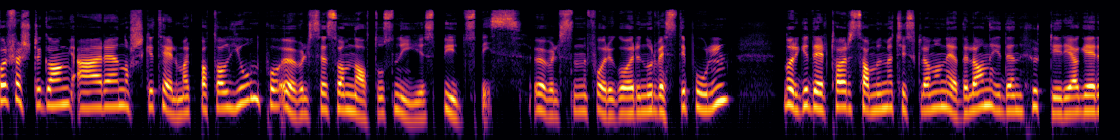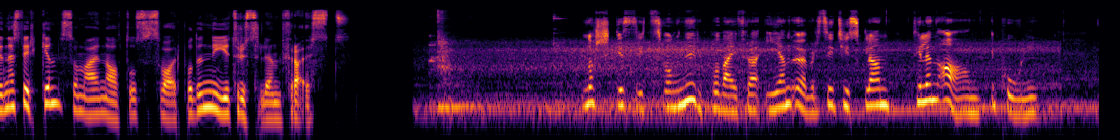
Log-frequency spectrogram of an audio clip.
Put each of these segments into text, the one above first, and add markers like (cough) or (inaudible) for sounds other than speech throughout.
For første gang er norske Telemark bataljon på øvelse som Natos nye spydspiss. Øvelsen foregår nordvest i Polen. Norge deltar sammen med Tyskland og Nederland i den hurtigreagerende styrken, som er Natos svar på den nye trusselen fra øst. Norske stridsvogner på vei fra én øvelse i Tyskland til en annen i Polen.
